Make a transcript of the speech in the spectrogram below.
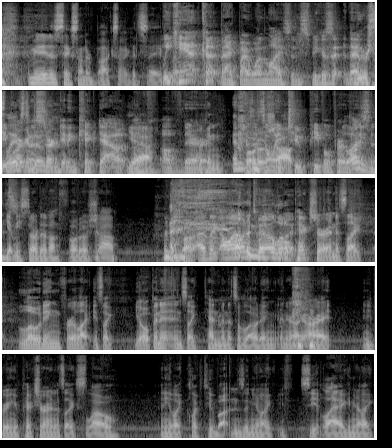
I mean, it is six hundred bucks that we could save. We but- can't cut back by one license because then We people are going to start getting kicked out Yeah. of, of their. Frickin' Because it's only two people per Don't license. even get me started on Photoshop. I was like, oh, I want to tweak a little picture, and it's like loading for like it's like you open it and it's like ten minutes of loading, and you're like, all right, and you bring your picture in, it's like slow, and you like click two buttons, and you're like, you see it lag, and you're like,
